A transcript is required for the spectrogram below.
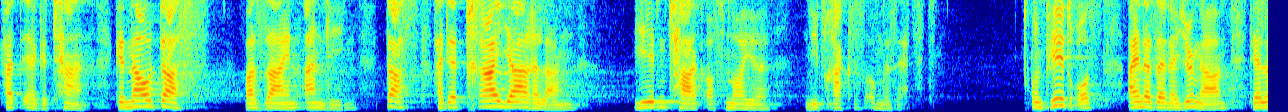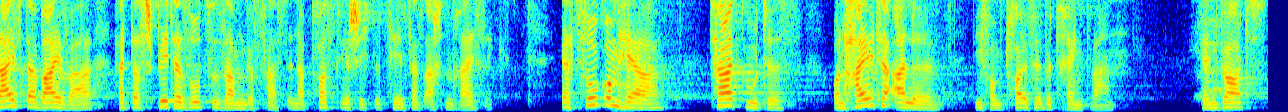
hat er getan. Genau das war sein Anliegen. Das hat er drei Jahre lang jeden Tag aufs Neue in die Praxis umgesetzt. Und Petrus, einer seiner Jünger, der live dabei war, hat das später so zusammengefasst in Apostelgeschichte 10, Vers 38. Er zog umher, tat Gutes und heilte alle, die vom Teufel bedrängt waren. Denn Gott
